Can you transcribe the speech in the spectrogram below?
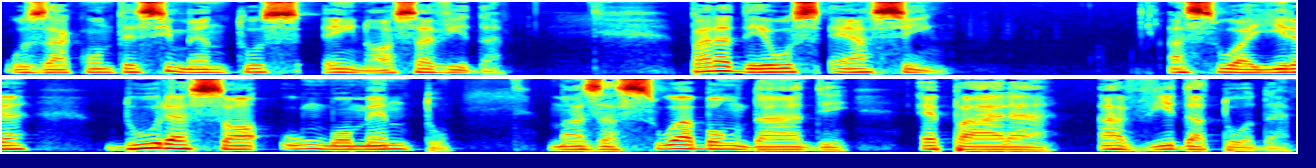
os acontecimentos em nossa vida. Para Deus é assim. A sua ira dura só um momento, mas a sua bondade é para a vida toda.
